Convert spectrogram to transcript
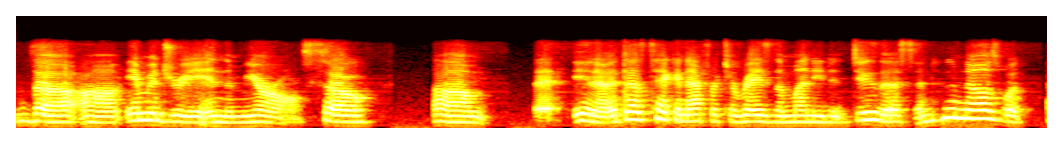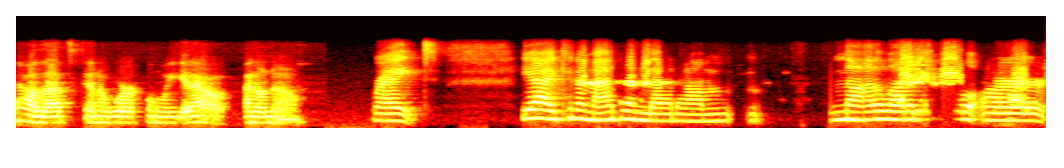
the uh, imagery in the mural. So, um, you know, it does take an effort to raise the money to do this, and who knows what how that's going to work when we get out. I don't know. Right. Yeah, I can imagine that. Um, not a lot of people are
